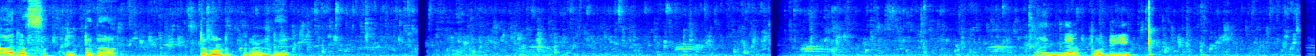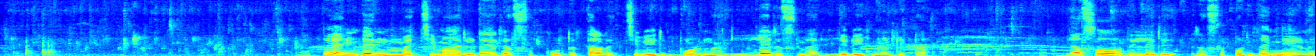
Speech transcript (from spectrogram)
ആ രസക്കൂട്ട് ഇതാ ഇട്ട് കൊടുക്കുന്നുണ്ട്. മഞ്ഞൾപ്പൊടി. അപ്പോൾ എന്റെ ഉമ്മച്ചിമാരുടെ രസക്കൂട്ട് തിളച്ച് വരുമ്പോൾ നല്ലൊരു സ്മെല്ല് വരുന്നുണ്ട് കേട്ടോ. നല്ല സ്വാദുള്ളൊരു രസപ്പൊടി തന്നെയാണ്.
